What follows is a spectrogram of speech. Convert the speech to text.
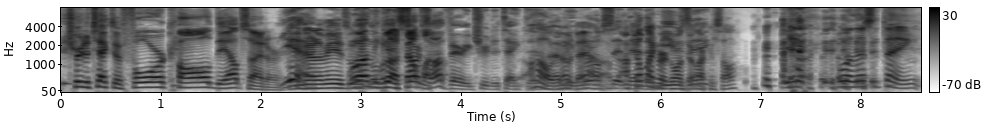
True Detective Four called The Outsider. yeah, you know what I mean? It's well, what, I mean, what I it starts felt like. off very True Detective. Oh, I no mean, we're all doubt. sitting I there, felt like we were going through music. Arkansas. well, that's the thing.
